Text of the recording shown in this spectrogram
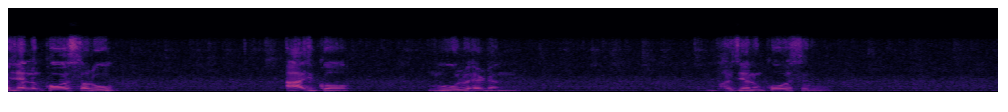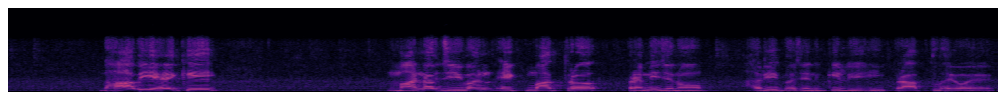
भजन को स्वरूप। आज को मूल है ढंग। भजन को स्वरूप। भाव यह है कि मानव जीवन एकमात्र प्रेमी जनों हरि भजन के लिए ही प्राप्त भयो है।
